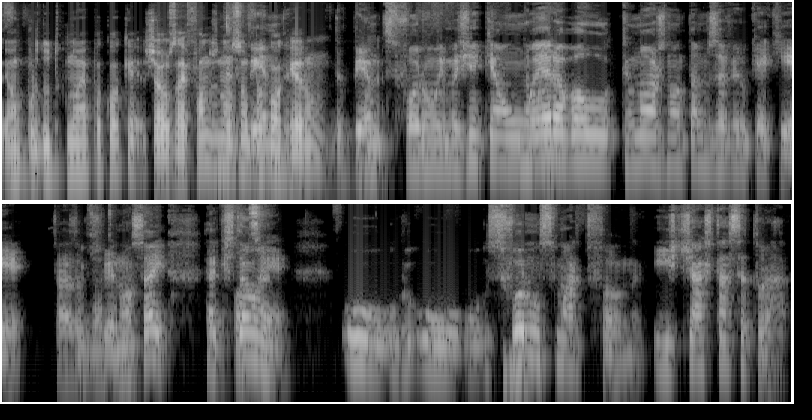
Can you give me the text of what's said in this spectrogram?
é um produto que não é para qualquer. Já os iPhones não são para Depende, qualquer um. Depende, se for um, imagina que é um Depende. wearable que nós não estamos a ver o que é que é. Estás a perceber? Exatamente. Não sei. A questão é, o, o, o, o- se for um smartphone, isto já está saturado.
